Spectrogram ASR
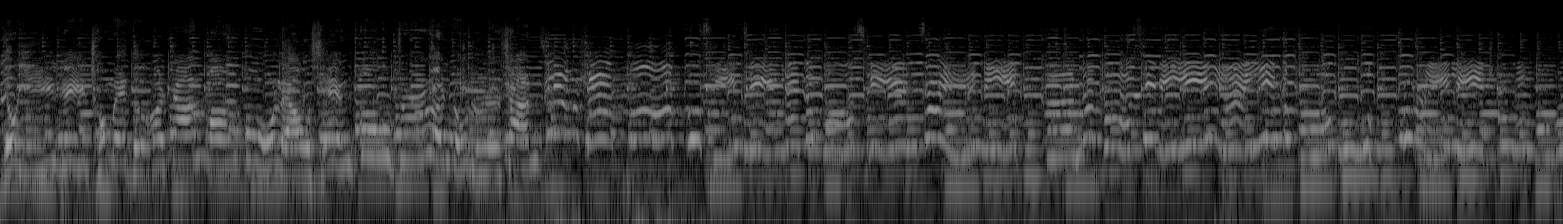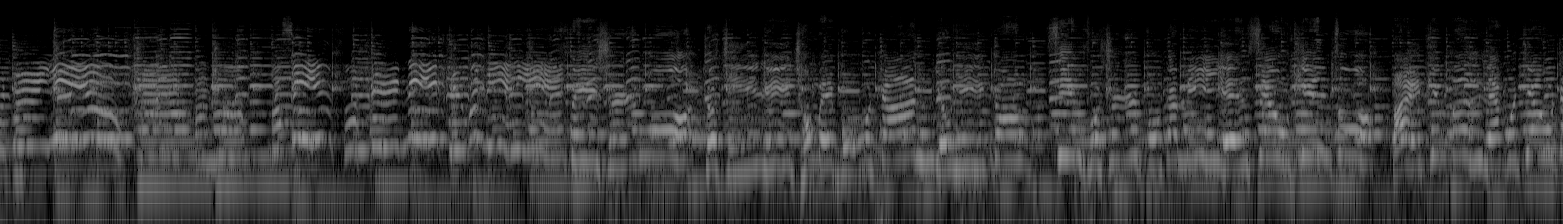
有一日愁眉得展，忘不了先公之恩如日山。江山不不听命，那个不听该与你，那个心里阴暗，一个仇富。从水里冲出个战，什么？是你，什么名言？是我，这几日愁眉不展，有一桩，幸福事不敢明言。小天作，白天奔两个交战。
